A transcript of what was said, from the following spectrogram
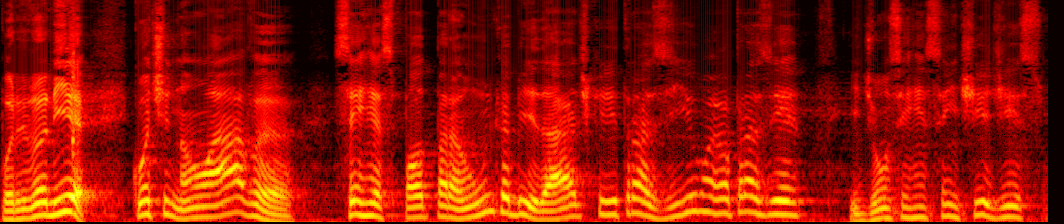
Por ironia, continuava sem respaldo para a única habilidade que lhe trazia o maior prazer, e John se ressentia disso.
